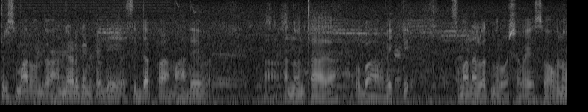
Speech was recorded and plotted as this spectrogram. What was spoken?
ರಾತ್ರಿ ಸುಮಾರು ಒಂದು ಹನ್ನೆರಡು ಗಂಟೆಯಲ್ಲಿ ಸಿದ್ದಪ್ಪ ಮಹಾದೇವ್ ಅನ್ನುವಂಥ ಒಬ್ಬ ವ್ಯಕ್ತಿ, ಸುಮಾರು ನಲ್ವತ್ತ್ಮೂರು ವರ್ಷ ವಯಸ್ಸು, ಅವನು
